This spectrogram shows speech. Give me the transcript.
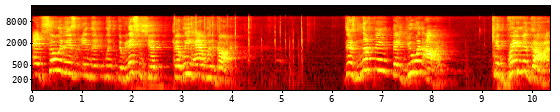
And so it is in the, with the relationship that we have with God. There's nothing that you and I can bring to God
